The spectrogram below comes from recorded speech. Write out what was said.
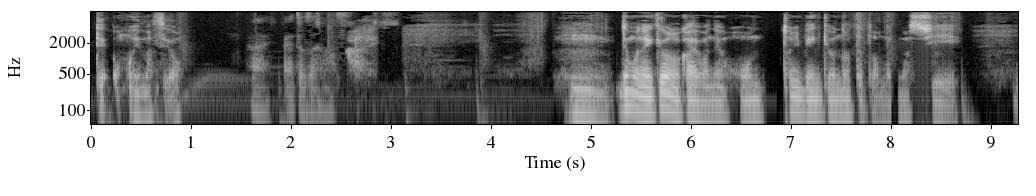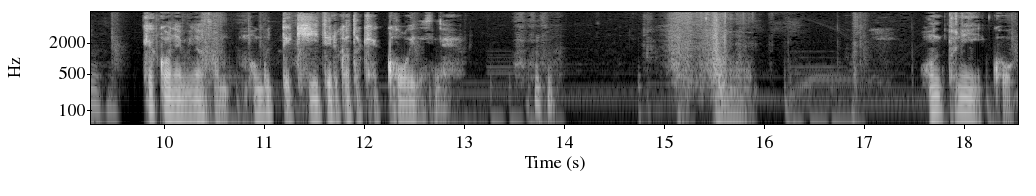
って思いますよ。はい、ありがとうございます。はい。うん。でもね、今日の回はね、本当に勉強になったと思いますし、うん結構ね、皆さん潜って聞いてる方結構多いですね。本当にこう、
